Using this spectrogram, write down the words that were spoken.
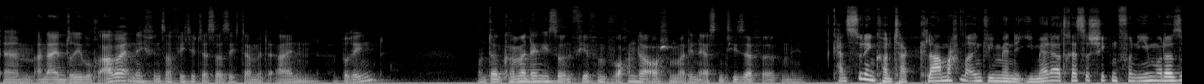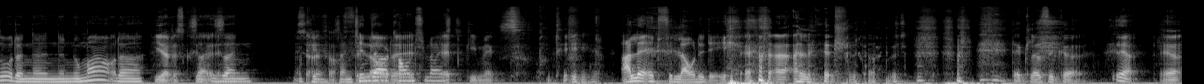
ähm, an einem Drehbuch arbeiten. Ich finde es auch wichtig, dass er sich damit einbringt. Und dann können wir, denke ich, so in vier, fünf Wochen da auch schon mal den ersten Teaser veröffentlichen. Kannst du den Kontakt klar machen? Irgendwie mir eine E-Mail-Adresse schicken von ihm oder so? Oder eine, eine Nummer? Oder Ja, das kriegen sein, Ist okay, einfach sein Tinder-Account vielleicht? At, gmax.de. Alle at philaude.de. Alle at Laude. Der Klassiker. ja. Ja.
